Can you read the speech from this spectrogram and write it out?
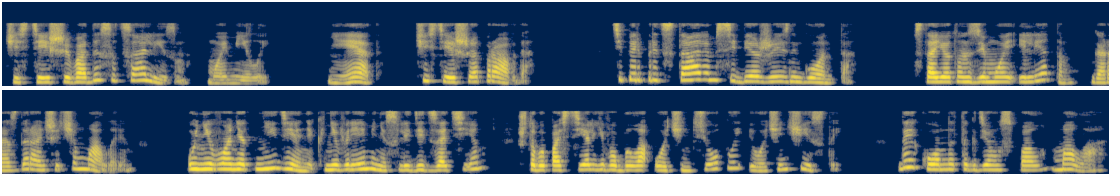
чистейшей воды социализм, мой милый. Нет, чистейшая правда. Теперь представим себе жизнь Гонта. Встает он зимой и летом гораздо раньше, чем Малоринг. У него нет ни денег, ни времени следить за тем, чтобы постель его была очень теплой и очень чистой. Да и комната, где он спал, мала.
